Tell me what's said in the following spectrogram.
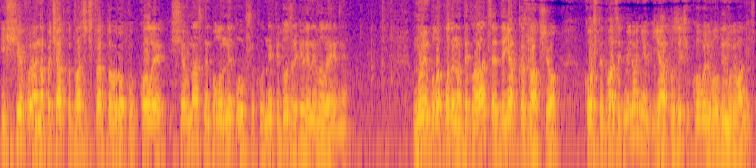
І ще в, на початку 24-го року, коли ще в нас не було ні обшуку, ні підозри Ірини Валерівни, мною була подана декларація, де я вказав, що кошти 20 мільйонів я позичив Ковалю Володимиру Івановичу.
